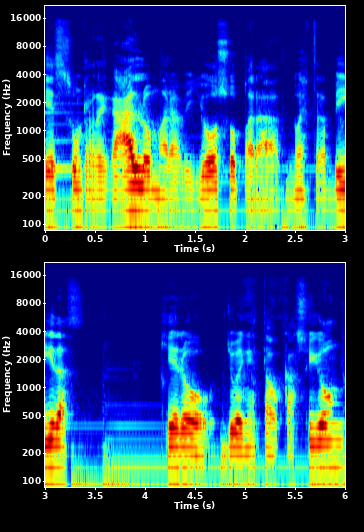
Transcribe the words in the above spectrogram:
es un regalo maravilloso para nuestras vidas. Quiero yo en esta ocasión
